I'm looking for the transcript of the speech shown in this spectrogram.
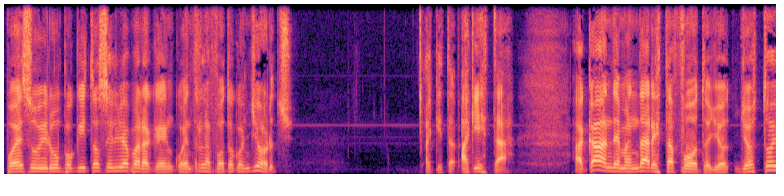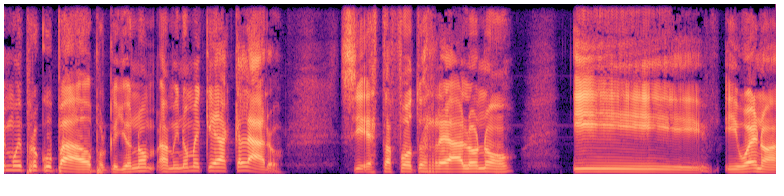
Puedes subir un poquito, Silvia, para que encuentres la foto con George. Aquí está, aquí está. acaban de mandar esta foto. Yo, yo estoy muy preocupado porque yo no, a mí no me queda claro si esta foto es real o no. Y, y bueno,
